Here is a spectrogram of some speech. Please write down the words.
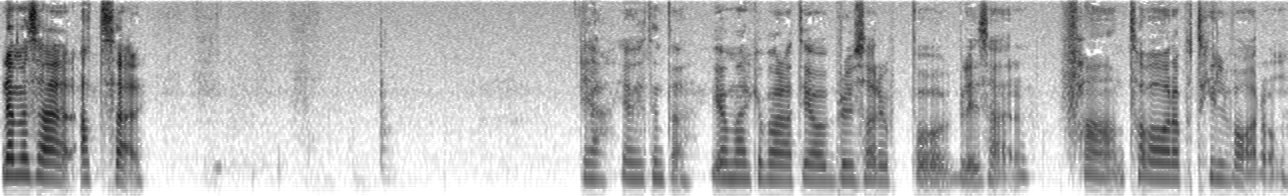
Nej men så här, att så här... Ja, jag vet inte. Jag märker bara att jag brusar upp och blir så här, fan, ta vara på tillvaron.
